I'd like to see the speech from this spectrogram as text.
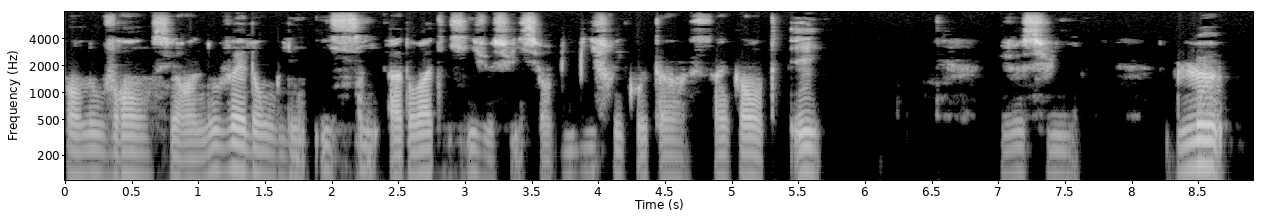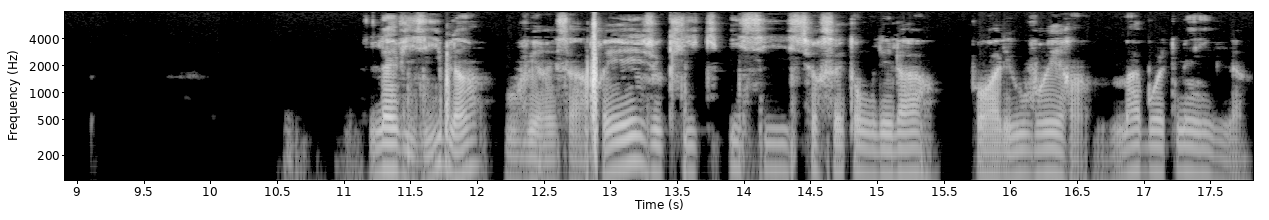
en ouvrant sur un nouvel onglet ici à droite. Ici, je suis sur Bibi Fricotin 50 et je suis le l'invisible, hein. vous verrez ça après. Je clique ici sur cet onglet-là pour aller ouvrir ma boîte mail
